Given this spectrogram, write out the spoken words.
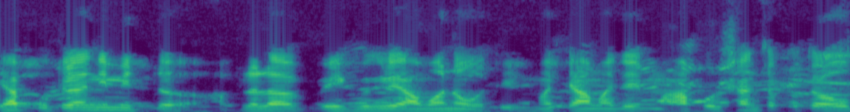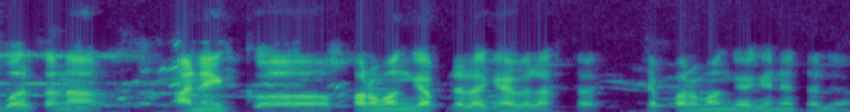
या पुतळ्यानिमित्त आपल्याला वेगवेगळी आव्हानं होती मग त्यामध्ये महापुरुषांचा पुतळा उभारताना अनेक परवानग्या आपल्याला घ्याव्या लागतात. त्या परवानग्या घेण्यात आल्या.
